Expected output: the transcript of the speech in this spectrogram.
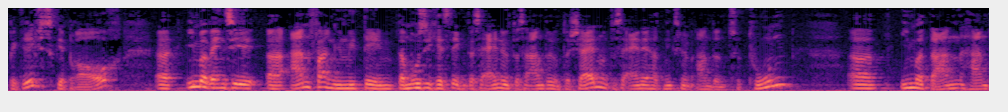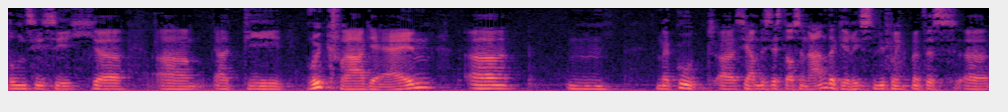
Begriffsgebrauch, immer wenn Sie anfangen mit dem, da muss ich jetzt eben das eine und das andere unterscheiden und das eine hat nichts mit dem anderen zu tun, immer dann handeln Sie sich die Rückfrage ein, na gut, äh, Sie haben das jetzt auseinandergerissen. Wie bringt man das, äh,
